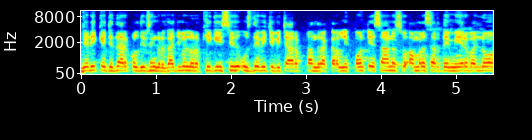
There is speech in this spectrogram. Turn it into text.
ਜਿਹੜੀ ਕਿ ਜਥੇਦਾਰ ਕੁਲਦੀਪ ਸਿੰਘ ਗੜਗੱਜ ਵੱਲੋਂ ਰੱਖੀ ਗਈ ਸੀ ਉਸ ਦੇ ਵਿੱਚ ਵਿਚਾਰ ਵਟਾਂਦਰਾ ਕਰਨ ਲਈ ਪਹੁੰਚੇ ਸਨ। ਸੋ ਅੰਮ੍ਰਿਤਸਰ ਦੇ ਮੇਅਰ ਵੱਲੋਂ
